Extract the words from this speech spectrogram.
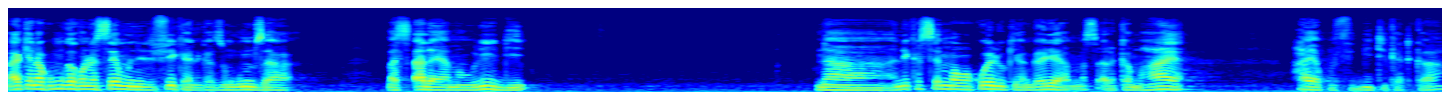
maki nakumbuka kuna sehemu nilifika nikazungumza masala ya maulidi. Na nikasema kwa kweli ukiangalia masala kama haya haya kuthibiti katika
